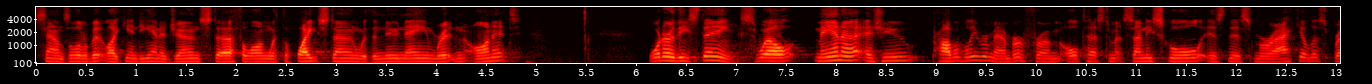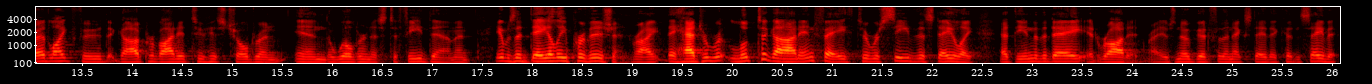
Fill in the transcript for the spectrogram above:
Sounds a little bit like Indiana Jones stuff, along with the white stone with a new name written on it. What are these things? Well, manna, as you probably remember from Old Testament Sunday school, is this miraculous bread like food that God provided to his children in the wilderness to feed them. And it was a daily provision, right? They had to look to God in faith to receive this daily. At the end of the day, it rotted, right? It was no good for the next day. They couldn't save it.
